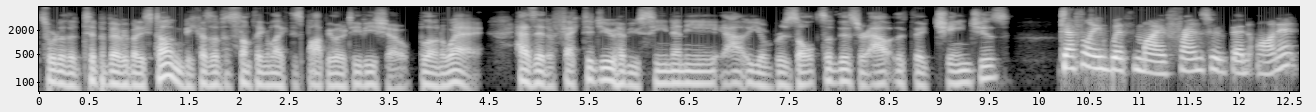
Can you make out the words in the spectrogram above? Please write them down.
sort of the tip of everybody's tongue because of something like this popular TV show blown away has it affected you have you seen any uh, know, results of this or out the changes definitely with my friends who've been on it,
